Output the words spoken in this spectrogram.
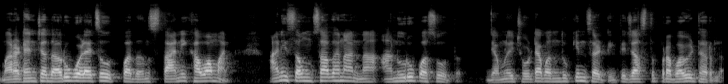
मराठ्यांच्या दारुगोळ्याचं उत्पादन स्थानिक हवामान आणि संसाधनांना अनुरूप असं होतं ज्यामुळे छोट्या बंदुकींसाठी ते जास्त प्रभावी ठरलं.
